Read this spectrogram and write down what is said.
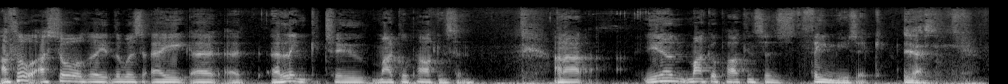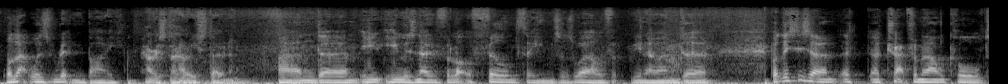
I thought I saw the there was a a, a, link to Michael Parkinson, and I, you know, Michael Parkinson's theme music. Yes. Well, that was written by Harry Stoner. Harry Stoneham. And um, he, he was known for a lot of film themes as well, you know. And uh, but this is um, a, a track from an album called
